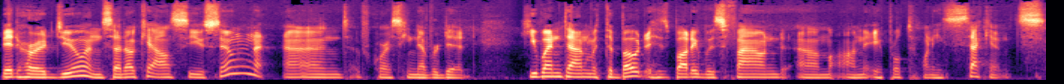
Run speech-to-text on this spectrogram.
bid her adieu and said, Okay, I'll see you soon. And of course, he never did. He went down with the boat. His body was found um, on April 22nd.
